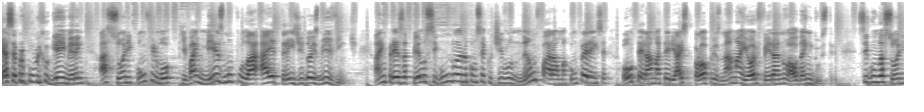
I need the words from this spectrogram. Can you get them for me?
essa é para o público gamer, hein? A Sony confirmou que vai mesmo pular a E3 de 2020. A empresa, pelo segundo ano consecutivo, não fará uma conferência ou terá materiais próprios na maior feira anual da indústria. Segundo a Sony,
